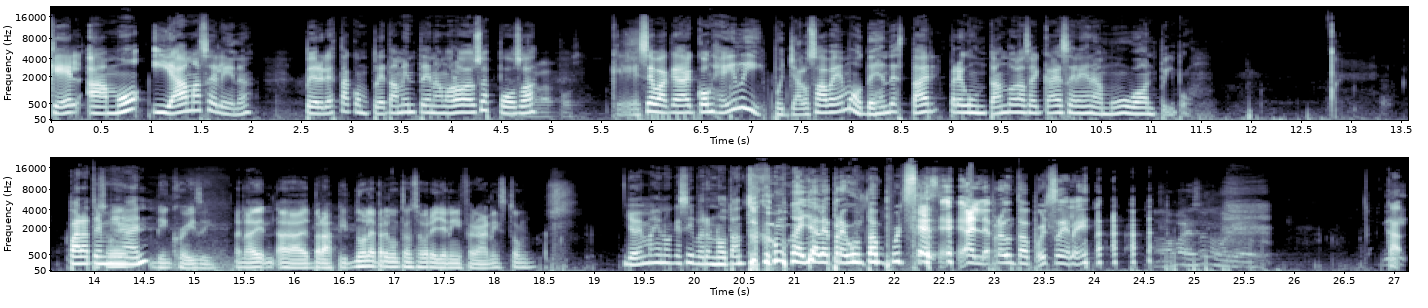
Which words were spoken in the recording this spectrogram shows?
que él amó y ama a Selena, pero él está completamente enamorado de su esposa. que él se va a quedar con Hailey. Pues ya lo sabemos. Dejen de estar preguntándole acerca de Selena. Move on, people. Para Eso es terminar, bien crazy. A, nadie, a Brad Pitt no le preguntan sobre Jennifer Aniston. Yo me imagino que sí, pero no tanto como a ella le preguntan por Selena. A él le preguntan por Selena. Ca- Mi-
